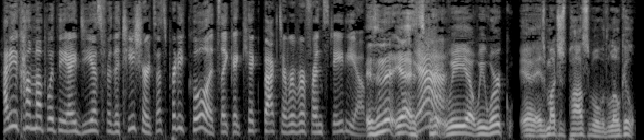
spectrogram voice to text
How do you come up with the ideas for the T-shirts? That's pretty cool. It's like a kickback to Riverfront Stadium, Isn't it? Yeah, it's Yeah. great. We uh, we work uh, as much as possible with local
